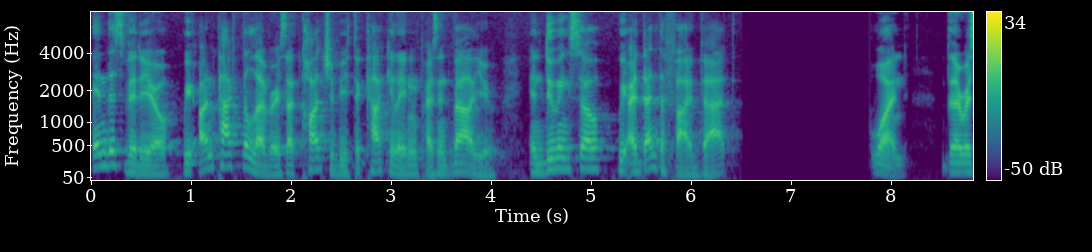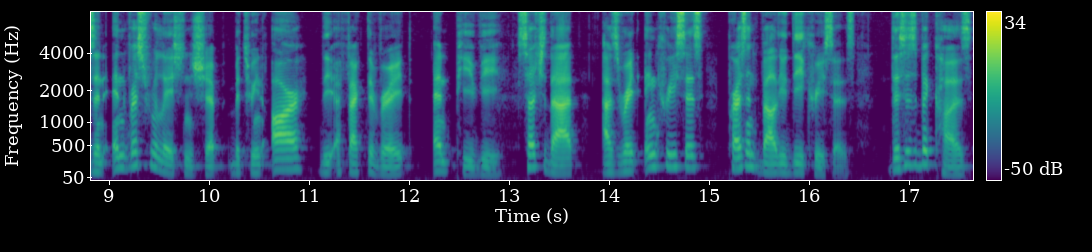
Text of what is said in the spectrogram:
In this video, we unpacked the levers that contribute to calculating present value. In doing so, we identified that 1. There is an inverse relationship between R, the effective rate, and PV, such that as rate increases, present value decreases. This is because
